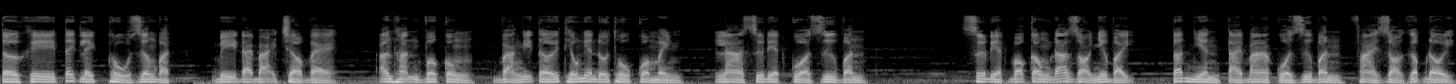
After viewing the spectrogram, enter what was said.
Từ khi tích lịch thủ dương bật, bị đại bại trở về, ân hận vô cùng và nghĩ tới thiếu niên đối thủ của mình là sư điệt của Dư Vân, Sư điệt võ công đã giỏi như vậy Tất nhiên tài ba của Dư Vân phải giỏi gấp đôi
